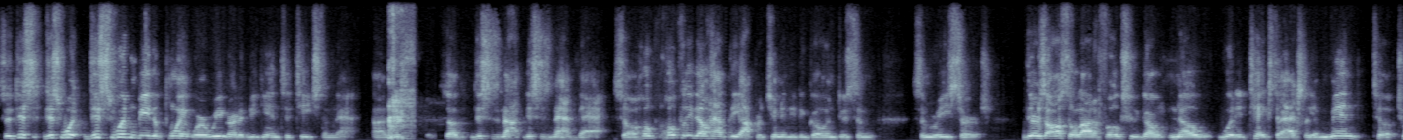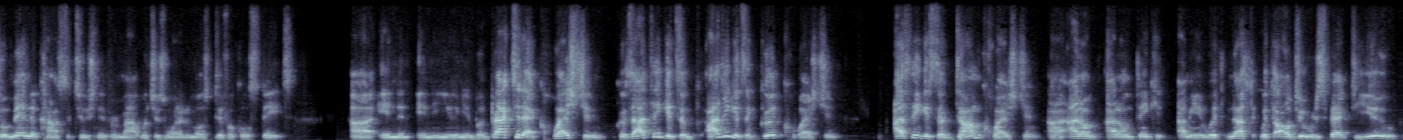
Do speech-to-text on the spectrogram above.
so this this would this wouldn't be the point where we're going to begin to teach them that. Uh, this, so this is not this is not that. So hope, hopefully they'll have the opportunity to go and do some some research. There's also a lot of folks who don't know what it takes to actually amend to, to amend the Constitution in Vermont, which is one of the most difficult states uh, in the in the union. But back to that question, because I think it's a I think it's a good question. I think it's a dumb question. I, I don't I don't think it, I mean with nothing with all due respect to you,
